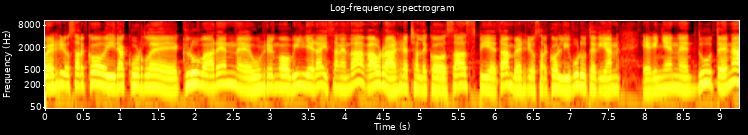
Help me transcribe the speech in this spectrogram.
Berriozarko irakurle klubaren eh, urrengo bilera izanen da. Gaur arratsaldeko zazpietan berriozarko liburutegian eginen dutena.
